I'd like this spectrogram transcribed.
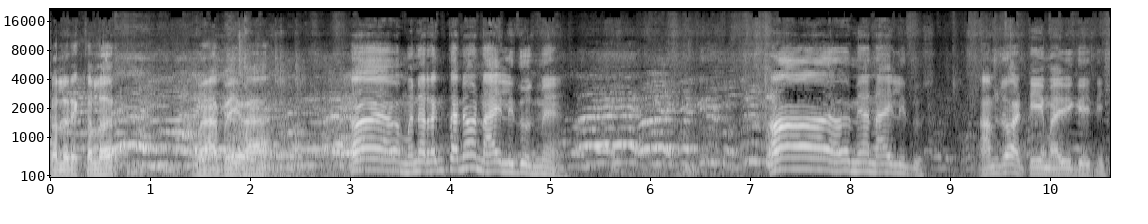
કલરે કલર. વાહ ભાઈ, વાહ. મને રંગતા ન નાઈ લીધું જ મેં. હવે મેં નાઈ લીધું આમ જો આ ટીમ આવી ગઈ હતી.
